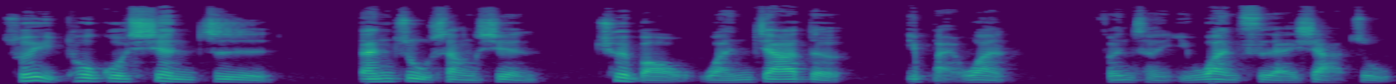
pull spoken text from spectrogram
所以，透过限制单注上限，确保玩家的一百万。分成一万次来下注，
